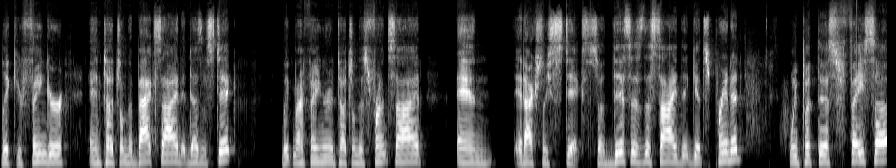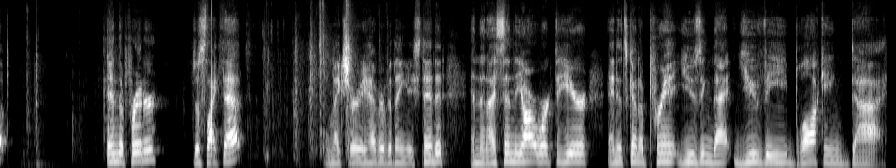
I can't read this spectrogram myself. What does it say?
lick your finger and touch on the back side. It doesn't stick. Lick my finger and touch on this front side and it actually sticks. So this is the side that gets printed. We put this face up in the printer, just like that. We'll make sure you have everything extended. And then I send the artwork to here and it's gonna print using that UV blocking dye.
